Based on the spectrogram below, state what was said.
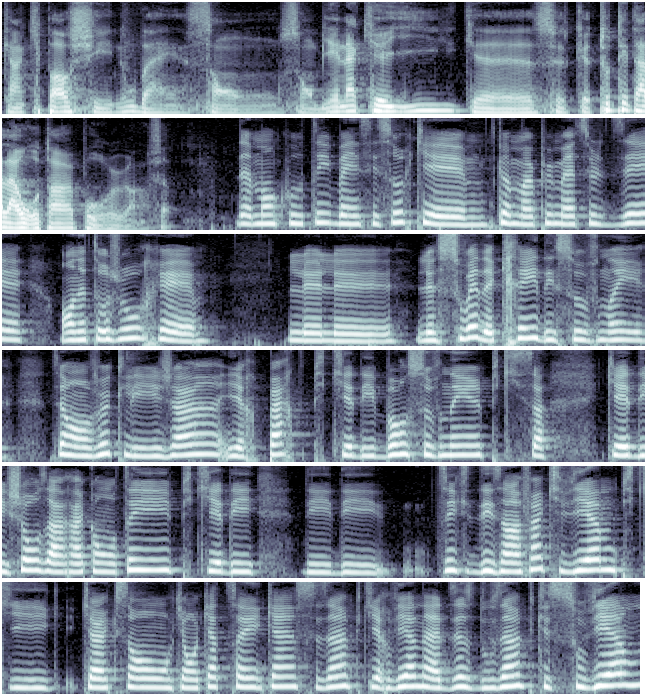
quand ils passent chez nous, ben, sont, sont bien accueillis, que, que tout est à la hauteur pour eux, en fait. De mon côté, ben c'est sûr que, comme un peu Mathieu le disait, on a toujours euh, le, le, souhait de créer des souvenirs. on veut que les gens ils repartent, puis qu'il y ait des bons souvenirs, puis qu'il y ait des choses à raconter, puis qu'il y ait des, des, des, des enfants qui viennent, puis qui, qui ont 4, 5 ans, 6 ans, puis qui reviennent à 10, 12 ans, puis qui se souviennent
